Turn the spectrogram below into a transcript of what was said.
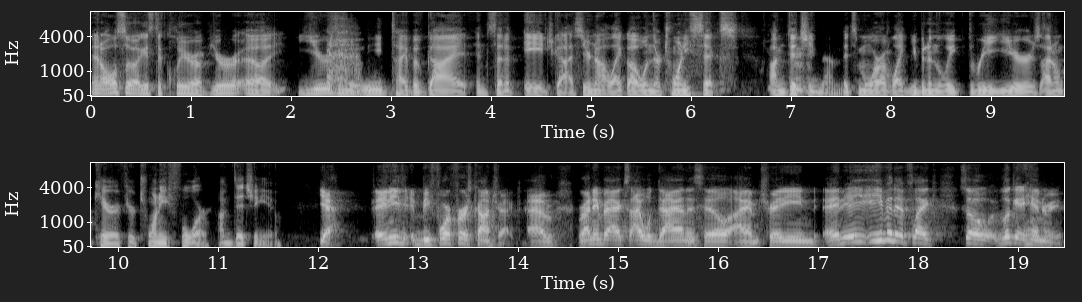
And also, I guess to clear up, you're a years in the league type of guy instead of age guy. So you're not like, oh, when they're 26, I'm ditching them. It's more of like you've been in the league three years. I don't care if you're 24. I'm ditching you. Yeah, any before first contract. Uh, running backs, I will die on this hill. I am trading, and even if like so, look at Henry.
